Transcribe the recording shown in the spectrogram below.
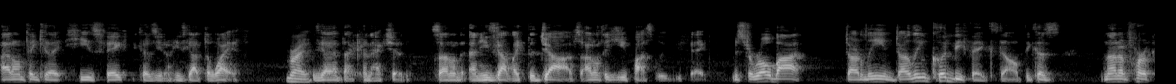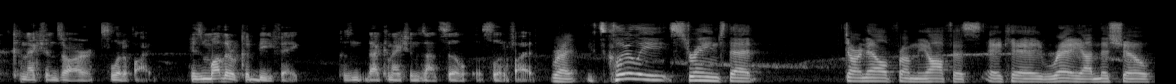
I don't think that he's fake because you know he's got the wife, Right. he's got that connection. So I don't, and he's got like the job. So I don't think he could possibly be fake. Mr. Robot, Darlene, Darlene could be fake still because none of her connections are solidified. His mother could be fake because that connection is not solidified. Right. It's clearly strange that Darnell from The Office, aka Ray, on this show,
